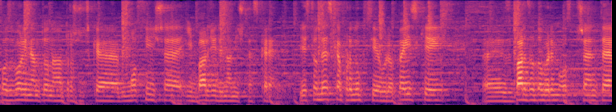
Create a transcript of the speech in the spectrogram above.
Pozwoli nam to na troszeczkę mocniejsze i bardziej dynamiczne skręty. Jest to deska produkcji europejskiej e, z bardzo dobrym osprzętem,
